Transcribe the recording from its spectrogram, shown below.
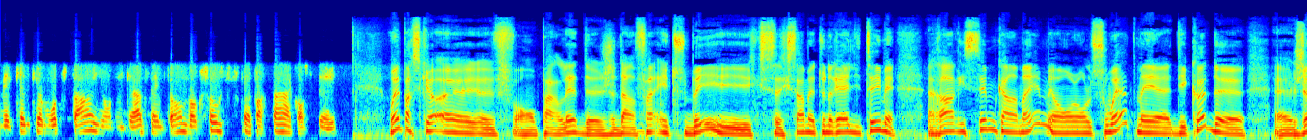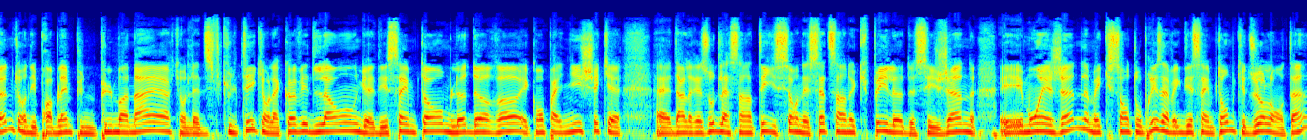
mais quelques mois plus tard, ils ont des graves symptômes. Donc ça aussi, c'est important à considérer. Oui, parce que euh, on parlait de d'enfants intubés, et ça semble être une réalité, mais rarissime quand même, on, on le souhaite, mais euh, des cas de euh, jeunes qui ont des problèmes pulmonaires, qui ont de la difficulté, qui ont la COVID longue, des symptômes, l'odorat et compagnie. Je sais que dans le réseau de la santé, ici, on essaie de s'en occuper là, de ces jeunes et, moins jeunes, mais qui sont aux prises avec des symptômes qui durent longtemps.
